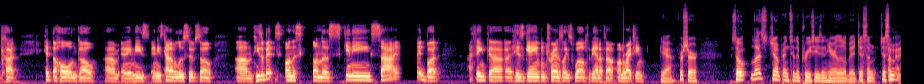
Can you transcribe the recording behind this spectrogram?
cut, hit the hole and go. Um, and he's and he's kind of elusive. So um, he's a bit on the on the skinny side, but I think uh, his game translates well to the NFL on the right team. Yeah, for sure. So let's jump into the preseason here a little bit. Just some, just some. Okay.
